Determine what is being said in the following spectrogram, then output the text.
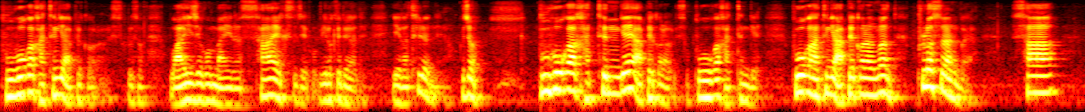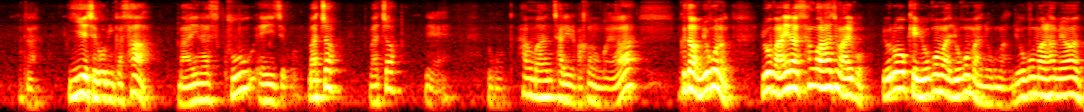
부호가 같은 게 앞에 거라 그랬어. 그래서 y 제곱 마이너스 4x 제곱 이렇게 돼야 돼. 얘가 틀렸네요. 그죠? 부호가 같은 게 앞에 거라고 그랬어. 부호가 같은 게. 부호가 같은 게 앞에 거라는 건 플러스라는 거야. 4 그러니까 2의 제곱이니까 4 마이너스 9a 제곱. 맞죠? 맞죠? 예. 요거 항만 자리를 바꿔 놓은 거야. 그 다음 요거는 요 마이너스 상관하지 말고 요렇게 요거만 요거만 요거만 요거만 하면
